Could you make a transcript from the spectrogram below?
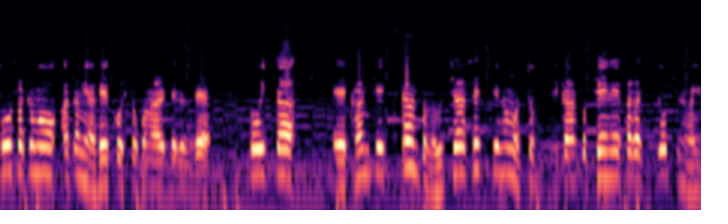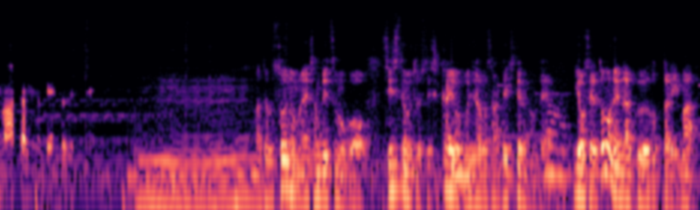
捜索も熱海は並行して行われてるんで、そういった、えー関係機関との打ち合わせっていうのも、ちょっと時間と丁寧さが必要っていうのが今、熱海の現状ですね。まあでもそういうのもねちゃんといつもこうシステムとしてしっかりオープンジャパンさんできてるので、はい。行政とも連絡を取ったり、まあ、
